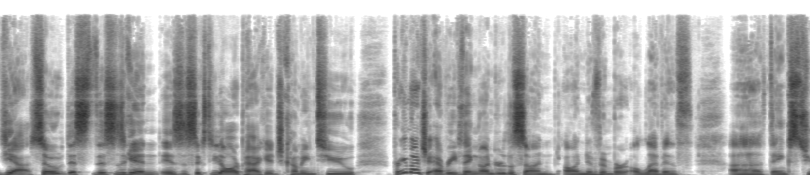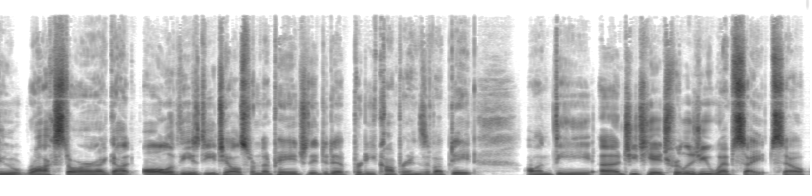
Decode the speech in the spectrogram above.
yeah, so this this is again is a sixty dollar package coming to pretty much everything under the sun on November eleventh. Uh, thanks to Rockstar, I got all of these details from their page. They did a pretty comprehensive update on the uh, GTA Trilogy website. So,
